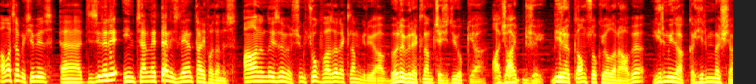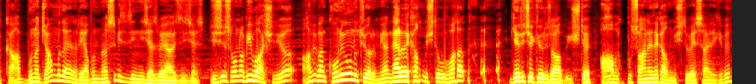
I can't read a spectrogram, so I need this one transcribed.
Ama tabii ki biz e, dizileri internetten izleyen tayfadanız. Anında izlemiyoruz. Çünkü çok fazla reklam giriyor abi. Böyle bir reklam çeşidi yok ya. Acayip bir şey. Bir reklam sokuyorlar abi. 20 dakika, 25 dakika abi. Buna can mı dayanır ya? Bunu nasıl biz dinleyeceğiz veya izleyeceğiz? Dizi sonra bir başlıyor. Abi ben konuyu unutuyorum ya. Nerede kalmıştı bu falan. Geri çekiyoruz abi işte. Aa bak bu sahnede kalmıştı vesaire gibi.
